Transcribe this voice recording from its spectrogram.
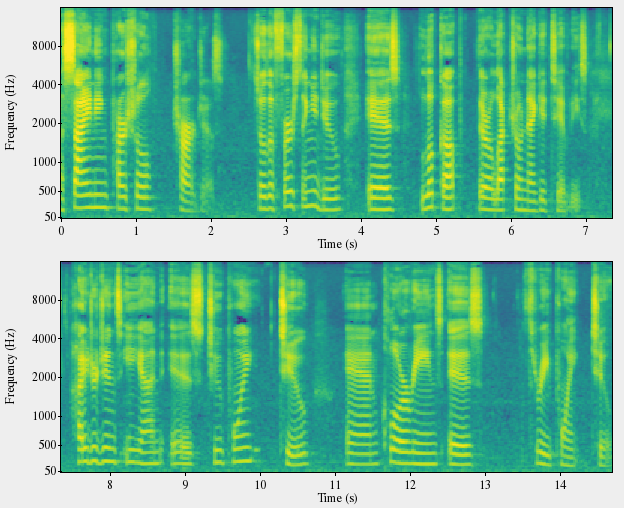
Assigning partial charges. So the first thing you do is look up their electronegativities. Hydrogen's EN is 2.2 and chlorine's is 3.2.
